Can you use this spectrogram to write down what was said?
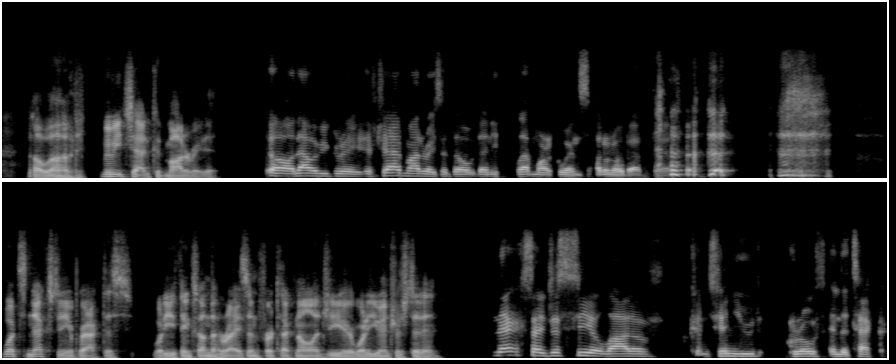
alone. Maybe Chad could moderate it. Oh, that would be great. If Chad moderates it, though, then he let Mark wins. I don't know about that. What's next in your practice? What do you think's on the horizon for technology, or what are you interested in? Next, I just see a lot of continued growth in the tech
